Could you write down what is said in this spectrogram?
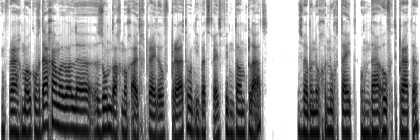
ik vraag me ook of daar gaan we wel eh, zondag nog uitgebreid over praten, want die wedstrijd vindt dan plaats. Dus we hebben nog genoeg tijd om daarover te praten.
